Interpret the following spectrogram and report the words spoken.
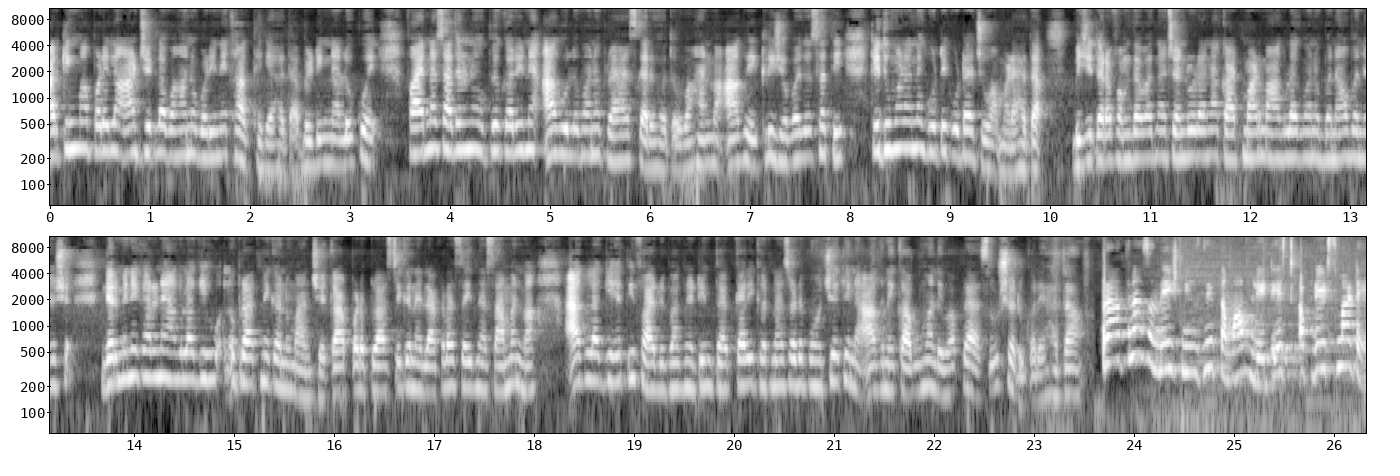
પાર્કિંગમાં પડેલા આઠ જેટલા વાહનો બળીને ખાક થઈ ગયા હતા. બિલ્ડિંગના લોકોએ ફાયરના સાધનોનો ઉપયોગ કરીને આગ ઓલવવાનો પ્રયાસ કર્યો હતો. વાહનમાં આગ એટલી જબરદસ્ત હતી કે ધુમાડાના ગોટે ગોટા જોવા મળ્યા હતા. બીજી તરફ અમદાવાદના ચંડોળાના કાટમાળમાં આગ લાગવાનો બનાવ બન્યો છે. ગરમીને કારણે આગ લાગી હોવાનું પ્રાથમિક અનુમાન છે. કાપડ, પ્લાસ્ટિક અને લાકડા સહિતના સામાનમાં આગ લાગી હતી. ફાયર વિભાગની ટીમ તાત્કાલિક ઘટનાસ્થળે પહોંચી હતી અને આગને કાબૂમાં લેવા પ્રયાસો શરૂ કર્યા હતા. પ્રાર્થના સંદેશ ન્યૂઝની તમામ લેટેસ્ટ અપડેટ્સ માટે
